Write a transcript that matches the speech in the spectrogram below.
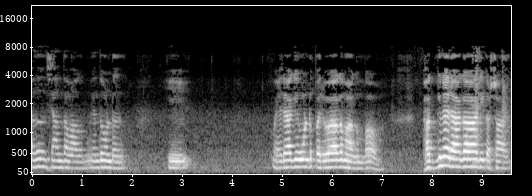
അത് ശാന്തമാകുന്നു. എന്തുകൊണ്ട്? ഈ വൈരാഗ്യം കൊണ്ട് പരിവാഹമാകുമ്പോ ഭഗ്നരാഗാദി കഷായം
